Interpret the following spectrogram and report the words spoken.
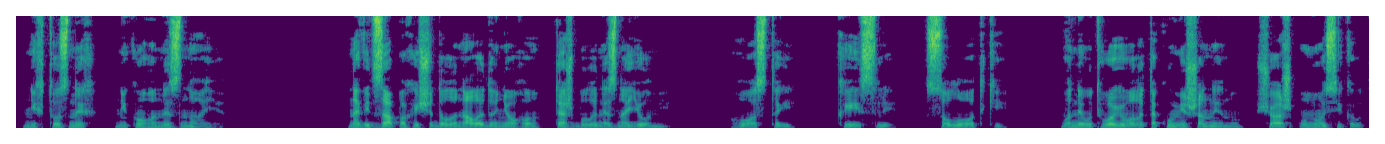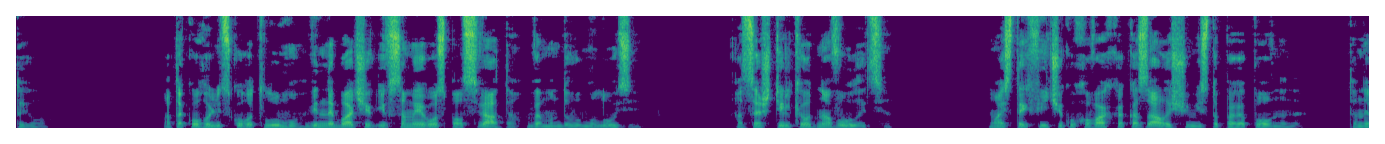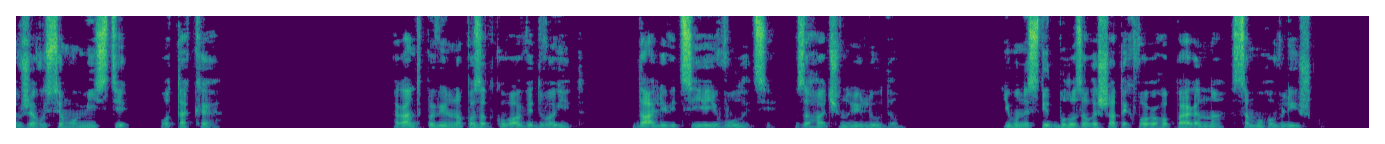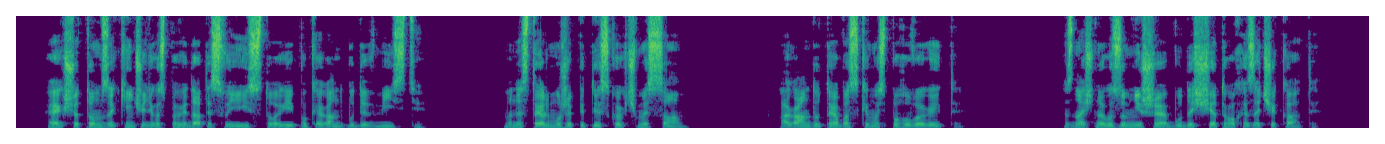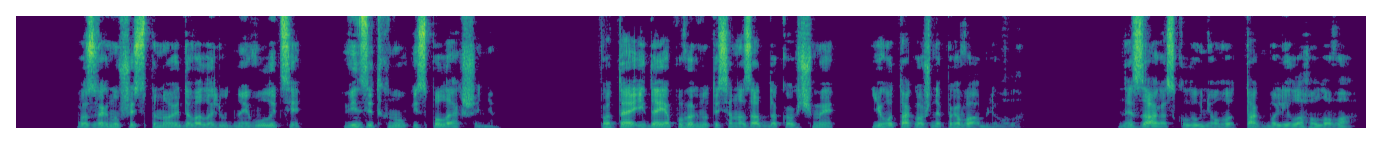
Ніхто з них нікого не знає. Навіть запахи, що долинали до нього, теж були незнайомі гострі, кислі, солодкі. Вони утворювали таку мішанину, що аж у носі крутило. А такого людського тлуму він не бачив і в самий розпал свята в Емондовому лузі. А це ж тільки одна вулиця. Майстер Фіч і куховарка казали, що місто переповнене, та невже в усьому місті отаке? Ранд повільно позадкував від воріт, далі від цієї вулиці, загаченої людом. Йому не слід було залишати хворого перена самого в ліжку. А якщо Том закінчить розповідати свої історії, поки Ранд буде в місті, Менестрель може піти з корчми сам, а Ранду треба з кимось поговорити. значно розумніше буде ще трохи зачекати. Розвернувшись спиною до велелюдної вулиці, він зітхнув із полегшенням. Проте ідея повернутися назад до корчми його також не приваблювала. Не зараз, коли у нього так боліла голова.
